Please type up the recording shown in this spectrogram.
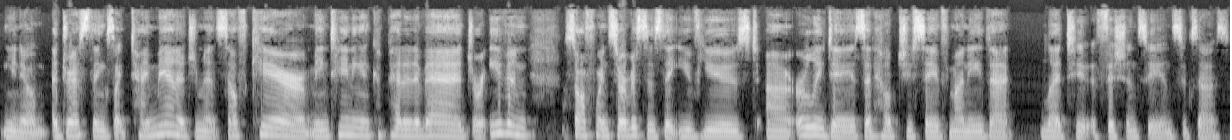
you know, address things like time management, self care, maintaining a competitive edge, or even software and services that you've used uh, early days that helped you save money that led to efficiency and success?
